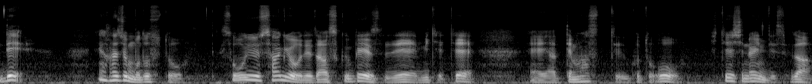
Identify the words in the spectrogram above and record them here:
で話を戻すとそういう作業でタスクベースで見てて、え、やってますっていうことを否定しないんですが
